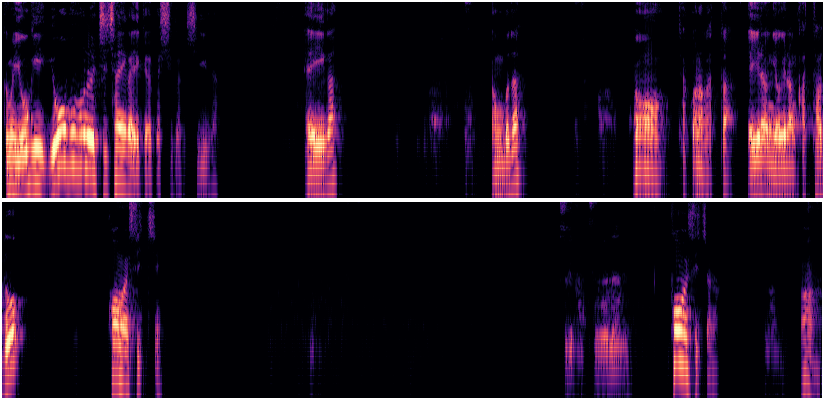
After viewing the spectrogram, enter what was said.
그러면 여기 요 부분을 지찬이가 얘기할 거야. 식을 시작. A가 0보다 어 작거나 같다. A랑 0이랑 같아도 포함할 수 있지. 둘이 같으면은 포함할 수 있잖아. 그건 어.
